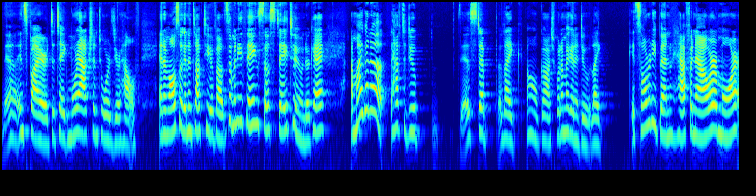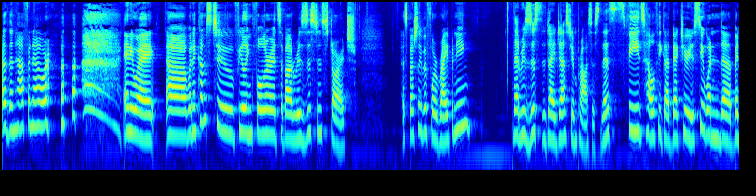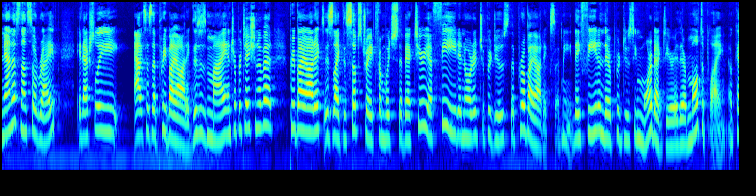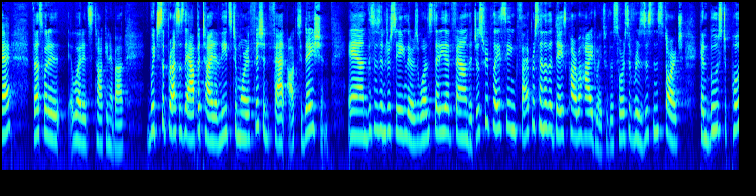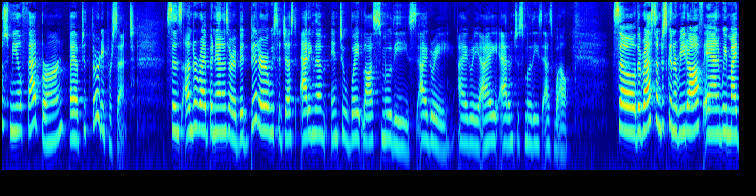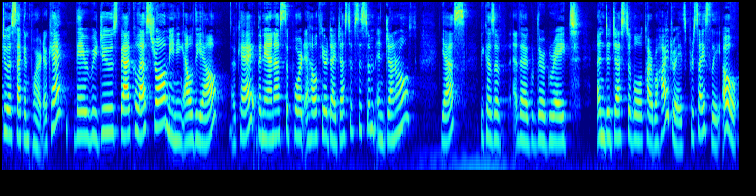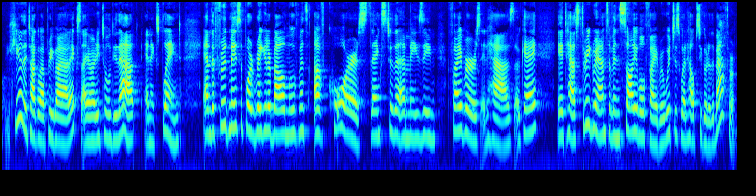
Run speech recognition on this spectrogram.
uh, inspired to take more action towards your health. And I'm also going to talk to you about so many things, so stay tuned, okay? Am I going to have to do a step like, oh gosh, what am I going to do? Like, it's already been half an hour more than half an hour. anyway, uh, when it comes to feeling fuller, it's about resistant starch, especially before ripening, that resists the digestion process. This feeds healthy gut bacteria. See, when the banana's not so ripe, it actually acts as a prebiotic. This is my interpretation of it. Prebiotics is like the substrate from which the bacteria feed in order to produce the probiotics. I mean, they feed and they're producing more bacteria. They're multiplying, okay? That's what it what it's talking about, which suppresses the appetite and leads to more efficient fat oxidation. And this is interesting. There's one study that found that just replacing 5% of the day's carbohydrates with a source of resistant starch can boost post meal fat burn by up to 30%. Since underripe bananas are a bit bitter, we suggest adding them into weight loss smoothies. I agree. I agree. I add them to smoothies as well. So the rest I'm just going to read off and we might do a second part, okay? They reduce bad cholesterol, meaning LDL, okay? Bananas support a healthier digestive system in general, yes, because of the, their great undigestible carbohydrates precisely. Oh, here they talk about prebiotics. I already told you that and explained. And the fruit may support regular bowel movements, of course, thanks to the amazing fibers it has, okay? It has three grams of insoluble fiber, which is what helps you go to the bathroom.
